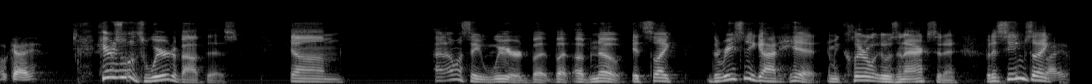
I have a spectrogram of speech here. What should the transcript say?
Okay. Here's what's weird about this. Um, I don't want to say weird, but but of note, it's like the reason he got hit. I mean, clearly it was an accident, but it seems like Right.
